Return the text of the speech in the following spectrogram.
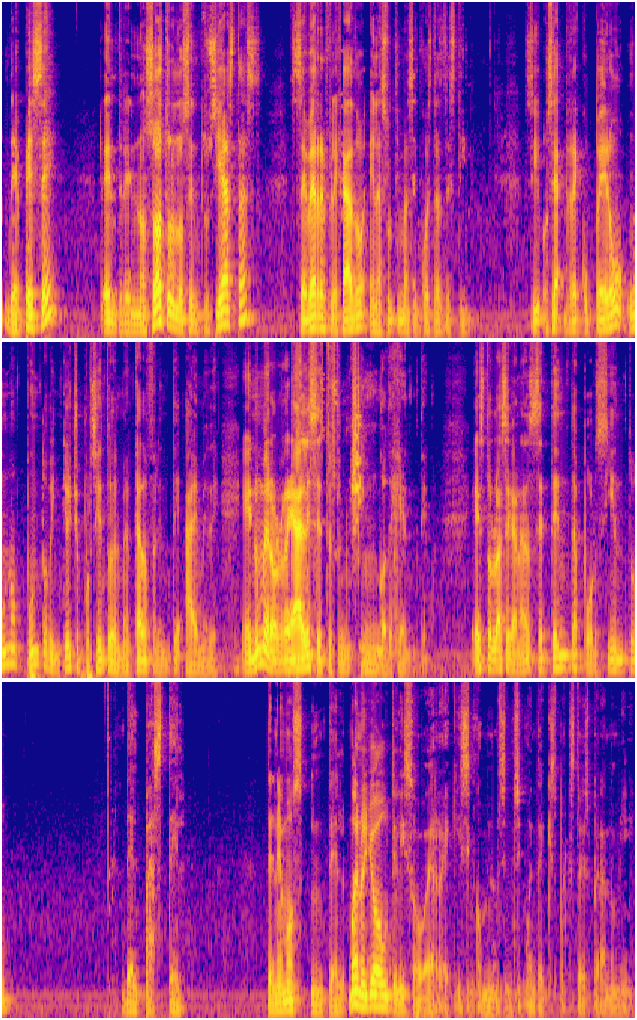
de PC, entre nosotros los entusiastas, se ve reflejado en las últimas encuestas de Steam. O sea, recuperó 1.28% del mercado frente a AMD. En números reales, esto es un chingo de gente. Esto lo hace ganar 70% del pastel. Tenemos Intel. Bueno, yo utilizo RX 5950X porque estoy esperando mi,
